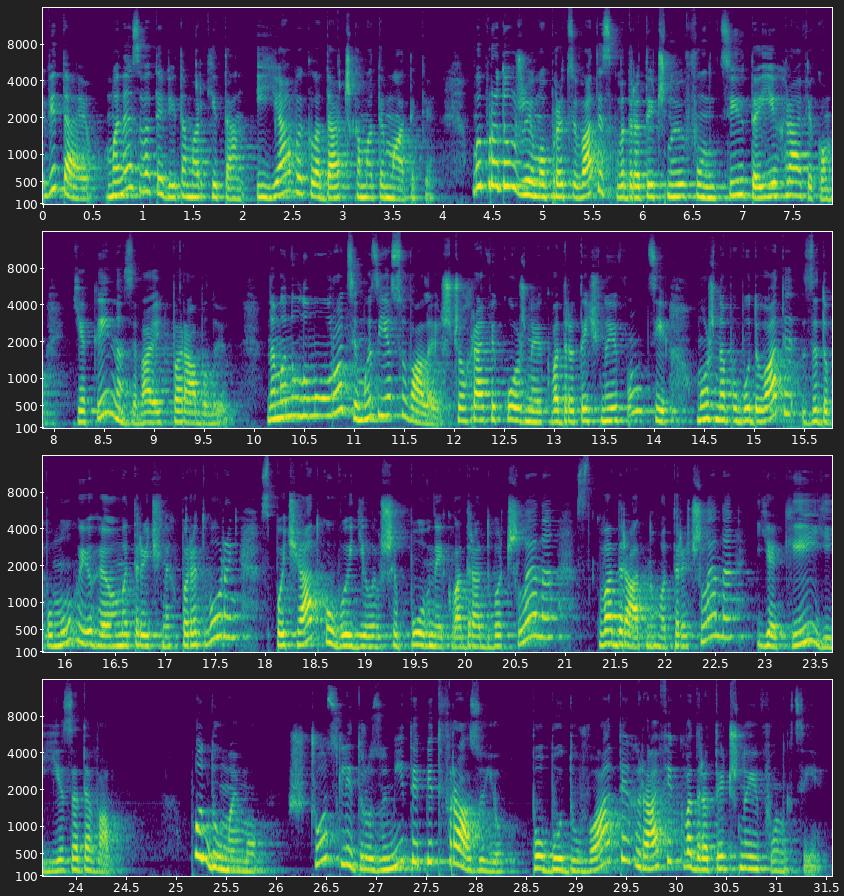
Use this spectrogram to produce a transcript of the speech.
Вітаю! Мене звати Віта Маркітан і я викладачка математики. Ми продовжуємо працювати з квадратичною функцією та її графіком, який називають параболою. На минулому уроці ми з'ясували, що графік кожної квадратичної функції можна побудувати за допомогою геометричних перетворень, спочатку виділивши повний квадрат двочлена з квадратного тричлена, який її задавав. Подумаймо, що слід розуміти під фразою побудувати графік квадратичної функції.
